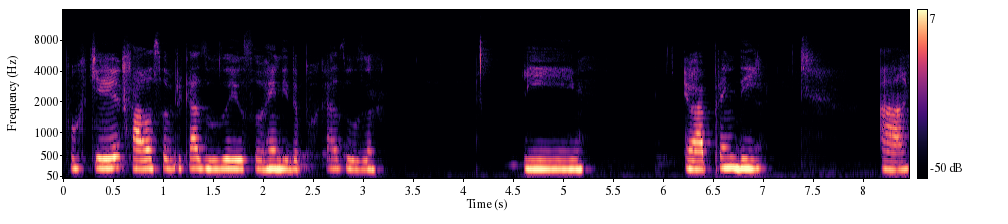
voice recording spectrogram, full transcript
porque fala sobre Cazuza e eu sou rendida por Cazuza. E eu aprendi a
